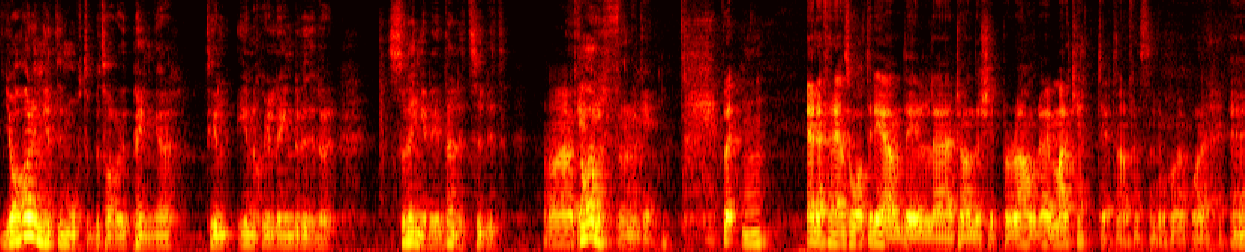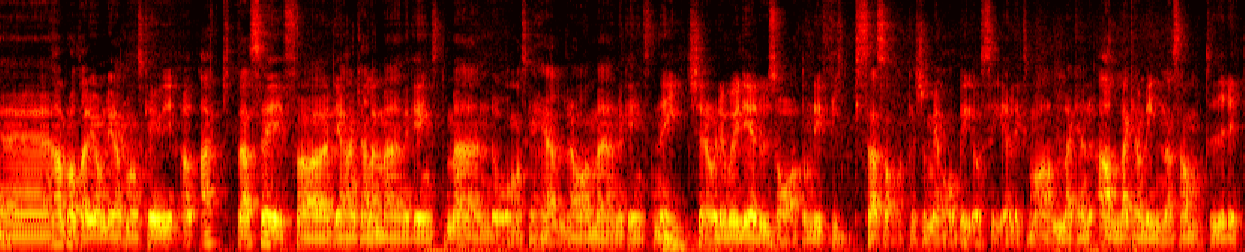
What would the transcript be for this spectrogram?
jag har inget emot att betala ut pengar till enskilda individer. Så länge det är väldigt tydligt. Okej. Varför? Mm, okej. För, En referens återigen till uh, Turn the Ship Around. Eh, Marquette heter han förresten, nu kommer jag på det. Eh, han pratade ju om det att man ska ju akta sig för det han kallar man against man då. Man ska hellre ha man against nature. Och det var ju det du sa, att om det är fixa saker som är A, B och C liksom, och alla kan, alla kan vinna samtidigt,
